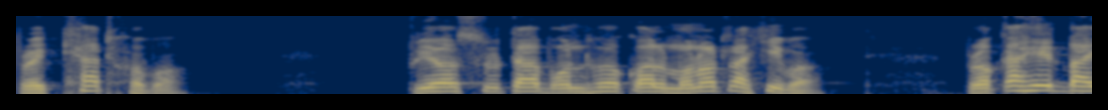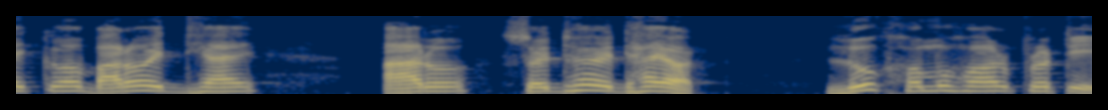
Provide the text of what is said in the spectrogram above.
প্ৰখ্যাত হ'ব। প্ৰিয় শ্ৰোতা বন্ধুসকল মনত ৰাখিব প্ৰকাশিত বাক্য বাৰ অধ্যায় আৰু চৈধ্য অধ্যায়ত লোকসমূহৰ প্ৰতি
